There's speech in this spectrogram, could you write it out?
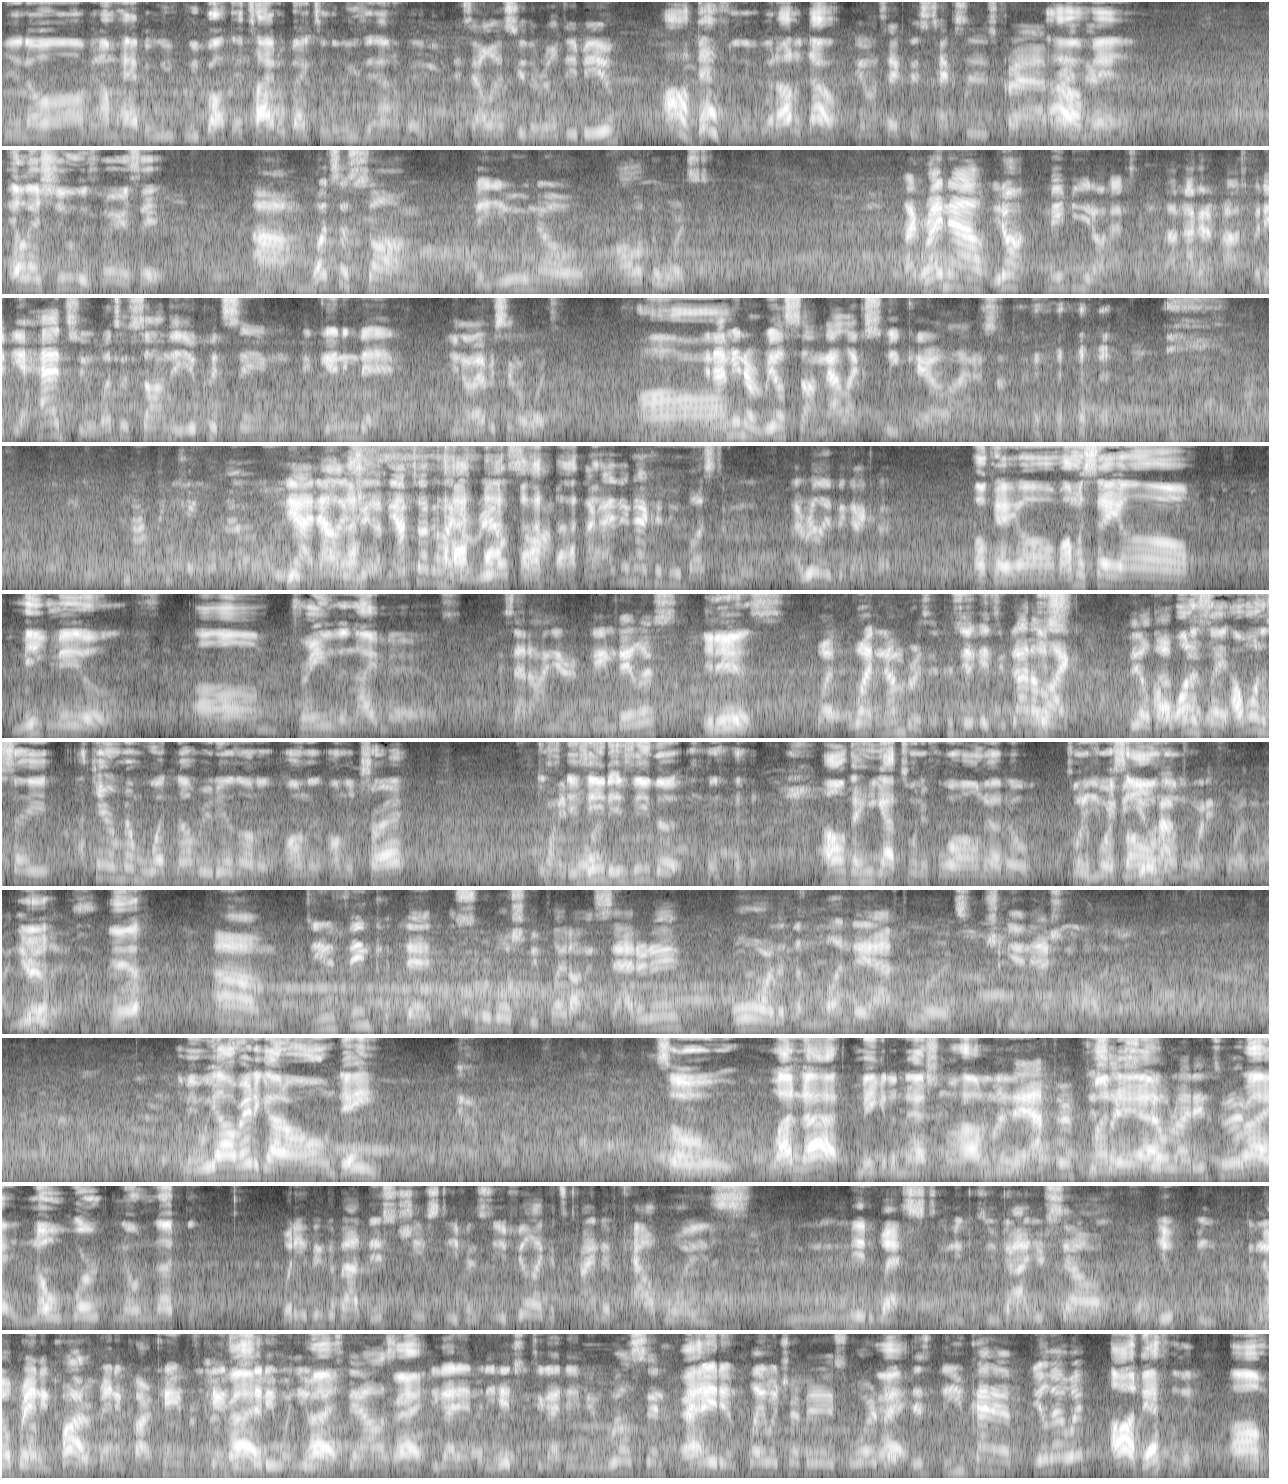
You know, um, and I'm happy we, we brought that title back to Louisiana, baby. Is LSU the real DBU? Oh, definitely, without a doubt. You don't take this Texas crap? Oh right man, LSU is where it's at. Um, what's a song that you know all of the words to? Like right now, you don't. Maybe you don't have to. I'm not gonna promise. But if you had to, what's a song that you could sing beginning to end? You know every single word to. Um, And I mean a real song, not like Sweet Caroline or something. Not like Jingle Bells. yeah, not like. I mean, I'm talking like a real song. Like I think I could do "Bust a Move." I really think I could. Okay, um, I'm gonna say um, Meek Mill, um, Dreams and Nightmares. Is that on your game day list? It is. What what number is it? Because you, it's- you gotta like build up. I want to say. I want to say. I can't remember what number it is on the on the on the track. It's, it's 24. either. It's either I don't think he got 24 on there though. 24 Well, you, songs you have 24 though on your yeah. list. Yeah. Um, do you think that the Super Bowl should be played on a Saturday, or that the Monday afterwards should be a national holiday? I mean, we already got our own day, so why not make it a national holiday? Monday after, just Monday like spill right into it. Right, no work, no nothing. What do you think about this Chiefs defense? Do you feel like it's kind of Cowboys Midwest? I mean, because you got yourself, you, you know Brandon Carr, but Brandon Carr came from Kansas Right, City when you right, went to Dallas. right. You got Anthony Hitchens, you got Damien Wilson. I know Right. you didn't play with Trevor Ward, Right. but this, do you kind of feel that way? Oh, definitely. Um,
